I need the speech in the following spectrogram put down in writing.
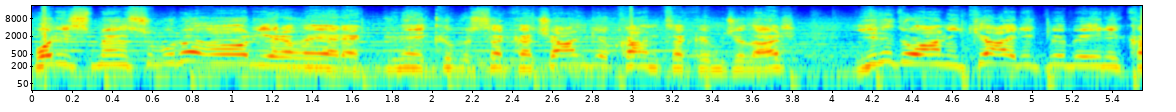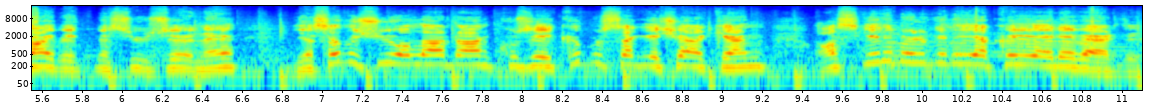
Polis mensubunu ağır yaralayarak Güney Kıbrıs'a kaçan Gökhan takımcılar yeni doğan iki aylık bebeğini kaybetmesi üzerine yasa dışı yollardan Kuzey Kıbrıs'a geçerken askeri bölgede yakayı ele verdi.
